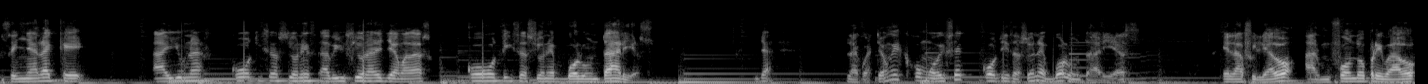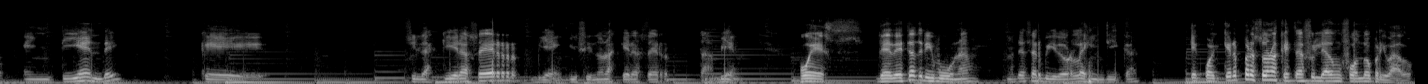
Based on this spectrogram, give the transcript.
señala que hay unas cotizaciones adicionales llamadas cotizaciones voluntarias. Ya, la cuestión es como dice cotizaciones voluntarias, el afiliado a un fondo privado entiende que si las quiere hacer, bien, y si no las quiere hacer, también. Pues desde esta tribuna, este servidor les indica que cualquier persona que esté afiliada a un fondo privado,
